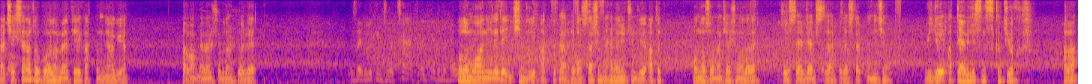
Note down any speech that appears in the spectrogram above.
Ya çeksene topu oğlum ben fake attım ya güya. Tamam hemen şuradan şöyle Kolo Muani ile de ikinciyi attık arkadaşlar. Şimdi hemen üçüncüyü atıp ondan sonraki aşamaları göstereceğim size arkadaşlar. Onun için videoyu atlayabilirsiniz sıkıntı yok. Ama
